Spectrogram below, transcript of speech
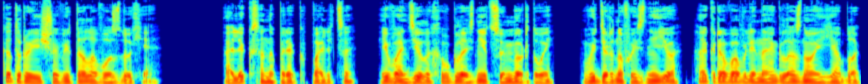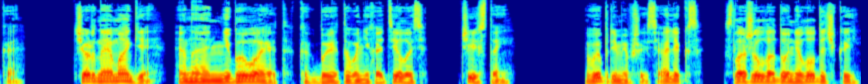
которая еще витала в воздухе. Алекса напряг пальцы и вонзил их в глазницу мертвой, выдернув из нее окровавленное глазное яблоко. Черная магия, она не бывает, как бы этого не хотелось, чистой. Выпрямившись, Алекс сложил ладони лодочкой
